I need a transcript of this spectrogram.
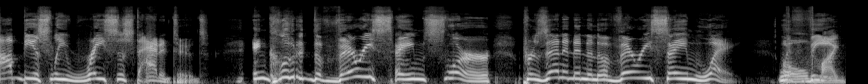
obviously racist attitudes included the very same slur presented in the very same way. with Oh the- my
